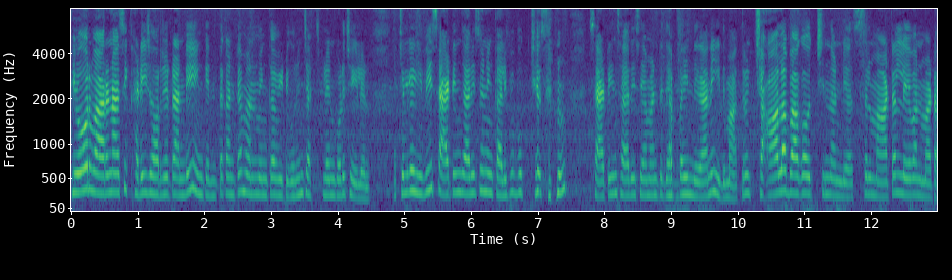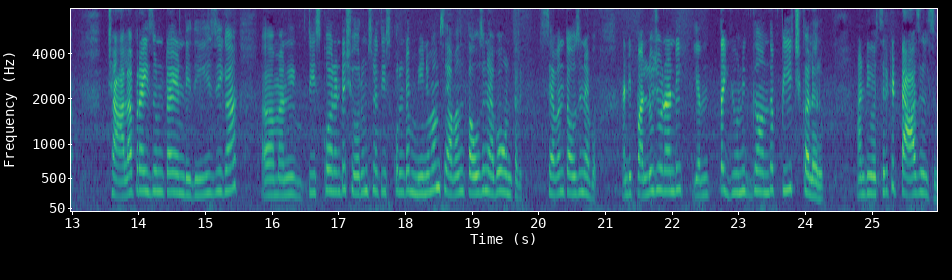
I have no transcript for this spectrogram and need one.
pure Varanasi khaddi georgette అండి. ఇంకెంతకంటే మనం ఇంకా వీటి గురించి ఎక్స్ప్లెయిన్ కూడా చేయలేను. యాక్చువల్గా ఇవి శాటిన్ శారీస్ నేను కలిపి బుక్ చేశాను. శాటిన్ శారీస్ ఏమంటే దెబ్బ అయింది కానీ ఇది మాత్రం చాలా బాగా వచ్చిందండి. అస్సలు మాటలు లేవన్నమాట. చాలా ప్రైస్ ఉంటాయండి. ఇది ఈజీగా మనం తీసుకోవాలంటే షోరూమ్స్లో తీసుకోవాలంటే మినిమం సెవెన్ థౌజండ్ అబవ్ ఉంటుంది. సెవెన్ థౌజండ్ అబవ్ అండ్ పళ్ళు చూడండి ఎంత యూనిక్గా ఉందో పీచ్ కలరు. అండ్ ఇవి వచ్చరికి టాజిల్స్.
